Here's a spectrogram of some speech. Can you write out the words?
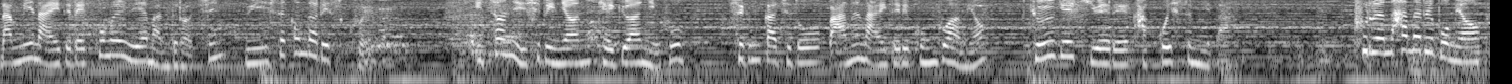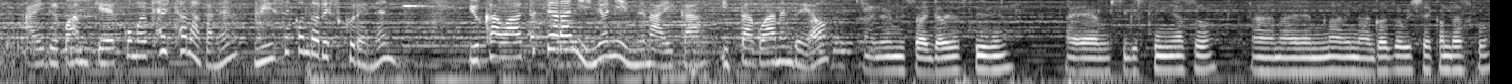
난민 아이들의 꿈을 위해 만들어진 위 세컨더리 스쿨. 2022년 개교한 이후 지금까지도 많은 아이들이 공부하며 교육의 기회를 갖고 있습니다. 푸른 하늘을 보며 아이들과 함께 꿈을 펼쳐나가는 위 세컨더리 스쿨에는 유카와 특별한 인연이 있는 아이가 있다고 하는데요. My name is Galileo Steven. I am 16 years old and I am now in Agojowi Secondary School.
